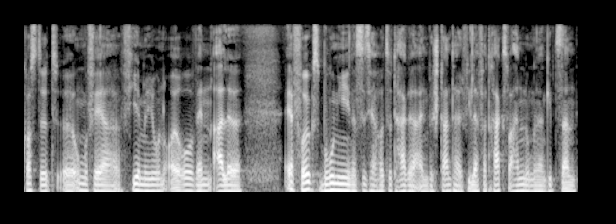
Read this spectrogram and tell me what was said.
kostet äh, ungefähr vier Millionen Euro, wenn alle Erfolgsboni, das ist ja heutzutage ein Bestandteil vieler Vertragsverhandlungen, dann gibt's dann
